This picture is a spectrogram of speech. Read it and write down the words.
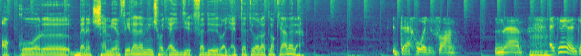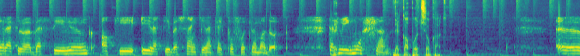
akkor ö, benned semmilyen félelem nincs, hogy egy fedő vagy egy tető alatt lakjál vele? De hogy van? Nem. Hmm. Egy olyan gyerekről beszélünk, aki életében senkinek egy pofot nem adott. Tehát De- még most sem. De kapott sokat? Ö,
